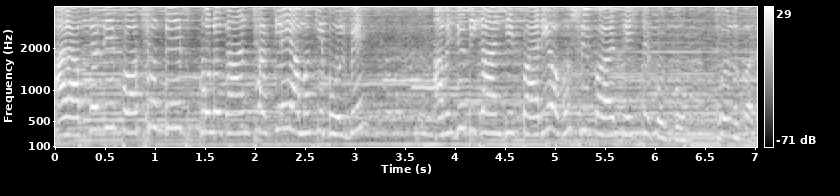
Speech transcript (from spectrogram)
আর আপনাদের পছন্দের কোনো গান থাকলে আমাকে বলবেন। আমি যদি গানটি পারি, অবশ্যই করার চেষ্টা করব। ধন্যবাদ।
